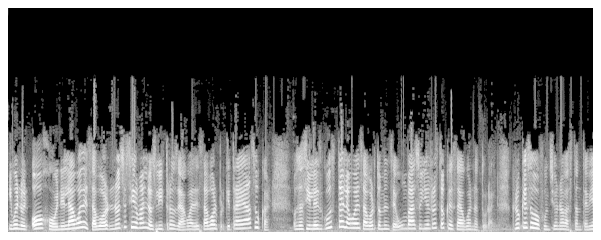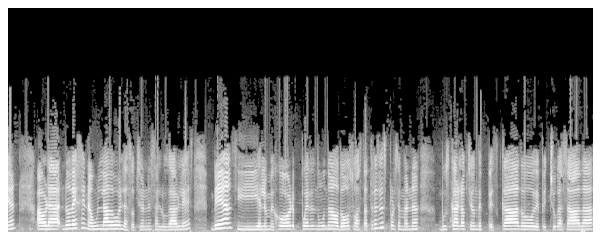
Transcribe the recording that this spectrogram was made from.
Y bueno, ojo, en el agua de sabor no se sirvan los litros de agua de sabor porque trae azúcar. O sea, si les gusta el agua de sabor, tómense un vaso y el resto que sea agua natural. Creo que eso funciona bastante bien. Ahora, no dejen a un lado las opciones saludables. Vean si a lo mejor pueden una o dos o hasta tres por semana buscar la opción de pescado, de pechuga asada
